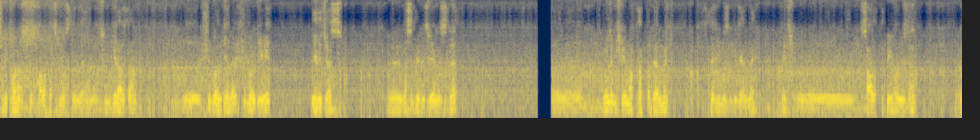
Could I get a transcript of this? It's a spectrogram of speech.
silikon attık hava kaçırmasını engellemek için. Birazdan e, şu bölge ve şu bölgeyi deleceğiz. E, nasıl deleceğimizi de e, böyle bir şeyi matkapla delmek dediğimiz gibi delmek pek e, sağlıklı değil. O yüzden e,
